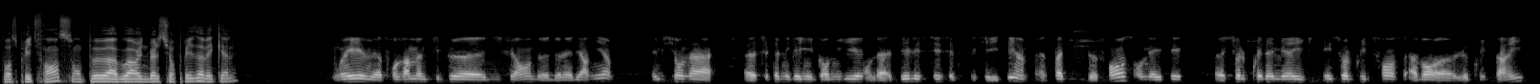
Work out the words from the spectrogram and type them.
pour Sprint France. On peut avoir une belle surprise avec elle? Oui, un programme un petit peu euh, différent de, de l'année dernière. Même si on a euh, cette année gagné le Cornulier, on a délaissé cette spécialité, hein, pas d'île de France. On a été euh, sur le prix d'Amérique et sur le prix de France avant le prix de Paris.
